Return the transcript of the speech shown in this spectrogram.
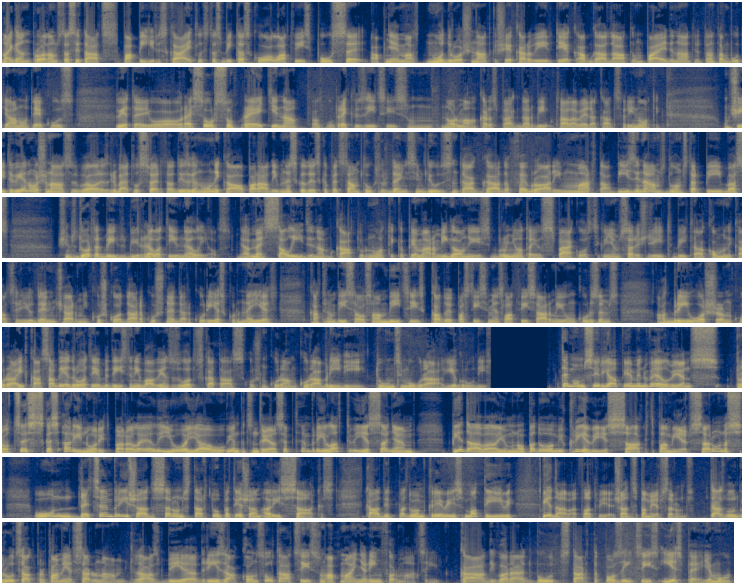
Lai gan, protams, tas ir tāds papīra skaitlis, tas bija tas, ko Latvijas puse apņēmās nodrošināt, ka šie karavīri tiek apgādāti un paēdināti, jo tam būtu jānotiek uz vietējo resursu rēķina, tās būtu rekvizīcijas un normāla karaspēka darbība tādā veidā, kā tas arī notiktu. Un šī vienošanās, vēlreiz gribētu uzsvērt, ir diezgan unikāla parādība. Neskatoties, ka pēc tam 1920. gada februārī, martā bija zināmas domstarpības, šīs domstarpības bija relatīvi nelielas. Ja mēs salīdzinām, kā tur notika, piemēram, Igaunijas bruņotajos spēkos, cik viņam sarežģīta bija tā komunikācija ar Judeniča armiju, kurš ko dara, kurš nedara, kur ies, kur neies. Katram bija savas ambīcijas. Kad vai pastīsimies Latvijas armiju un kurzemes atbrīvošanu, kurā it kā sabiedrotie, bet īstenībā viens uz otru skatās, kurš nu kurām, kurā brīdī tunci mugurā iegrūdīs. Te mums ir jāpiemina vēl viens process, kas arī norit paralēli, jo jau 11. septembrī Latvija saņem piedāvājumu no padomju Krievijas sākt pamieru sarunas, un decembrī šādas sarunas startu patiešām arī sākas. Kādi ir padomju Krievijas motīvi piedāvāt Latvijai šādas pamieru sarunas? Tās būtu grūti saukt par pamieru sarunām. Tās bija drīzāk konsultācijas un apmaiņa ar informāciju. Kādi varētu būt starta pozīcijas iespējamo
